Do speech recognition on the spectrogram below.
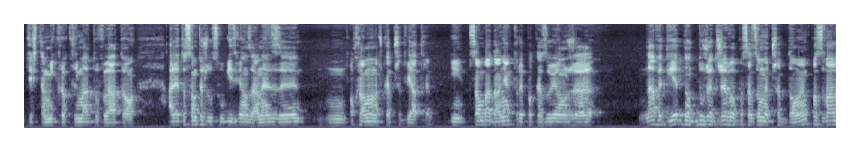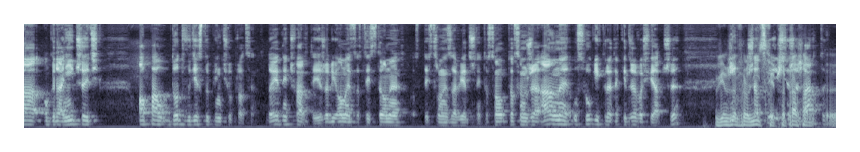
gdzieś tam mikroklimatu w lato, ale to są też usługi związane z ochroną na przykład przed wiatrem. I są badania, które pokazują, że nawet jedno duże drzewo posadzone przed domem pozwala ograniczyć opał do 25%, do 1 czwartej, jeżeli ono jest od tej strony, od tej strony zawietrznej. To są, to są realne usługi, które takie drzewo świadczy. Wiem, że w rolnictwie, przepraszam, warto... E,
